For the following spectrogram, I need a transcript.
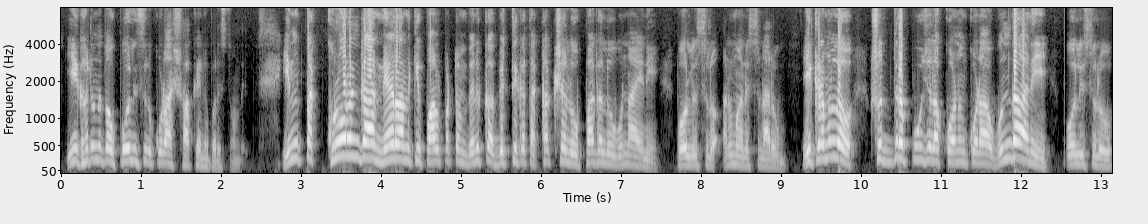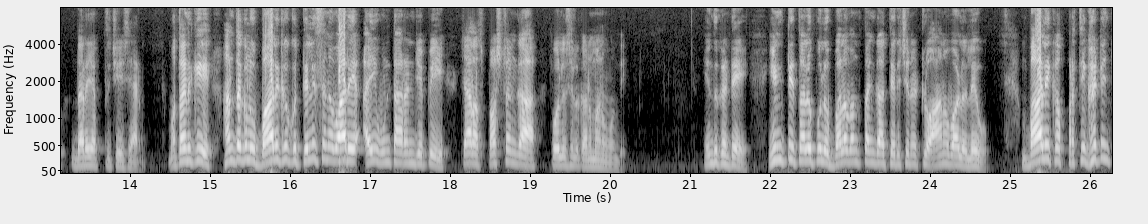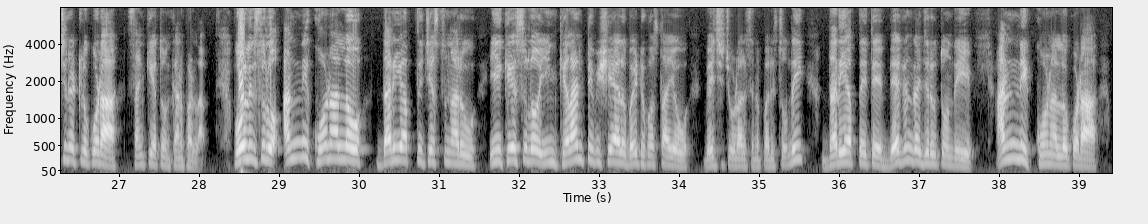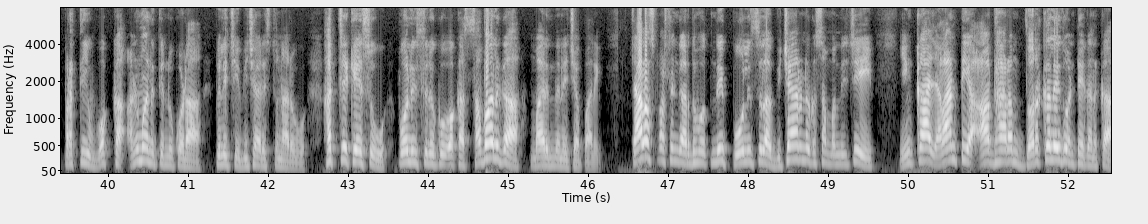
ఈ ఘటనతో పోలీసులు కూడా షాక్ అయిన పరిస్థితుంది. ఇంత క్రూరంగా నేరానికి పాల్పడటం వెనుక వ్యక్తిగత కక్షలు పగలు ఉన్నాయని పోలీసులు అనుమానిస్తున్నారు. ఈ క్రమంలో క్షుద్ర పూజల కోణం కూడా ఉందా అని పోలీసులు దర్యాప్తు చేశారు. మొత్తానికి హంతకులు బాలికకు తెలిసిన వారే అయి ఉంటారని చెప్పి చాలా స్పష్టంగా పోలీసులకు అనుమానం ఉంది. ఎందుకంటే ఇంటి తలుపులు బలవంతంగా తెరిచినట్లు ఆనవాళ్ళు లేవు. బాలిక ప్రతిఘటించినట్లు కూడా సంకేతం కనపడలా. పోలీసులు అన్ని కోణాల్లో దర్యాప్తు చేస్తున్నారు. ఈ కేసులో ఇంకెలాంటి విషయాలు బయటకు వస్తాయో వేచి చూడాల్సిన పరిస్థితుంది. దర్యాప్తు అయితే వేగంగా జరుగుతోంది. అన్ని కోణాల్లో కూడా ప్రతి ఒక్క అనుమానితుడిని కూడా పిలిచి విచారిస్తున్నారు. హత్య కేసు పోలీసులకు ఒక సవాలుగా మారిందని చెప్పాలి. చాలా స్పష్టంగా అర్థమవుతుంది. పోలీసుల విచారణకు సంబంధించి ఇంకా ఎలాంటి ఆధారం దొరకలేదు అంటే కనుక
